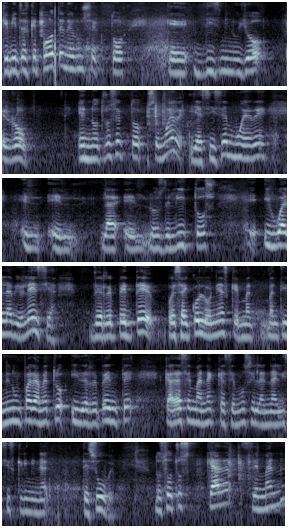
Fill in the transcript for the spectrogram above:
Que mientras que puedo tener un sector que disminuyó el robo, en otro sector se mueve y así se mueve los delitos, eh, igual la violencia. De repente, pues hay colonias que mantienen un parámetro y de repente, cada semana que hacemos el análisis criminal, te sube. Nosotros cada semana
